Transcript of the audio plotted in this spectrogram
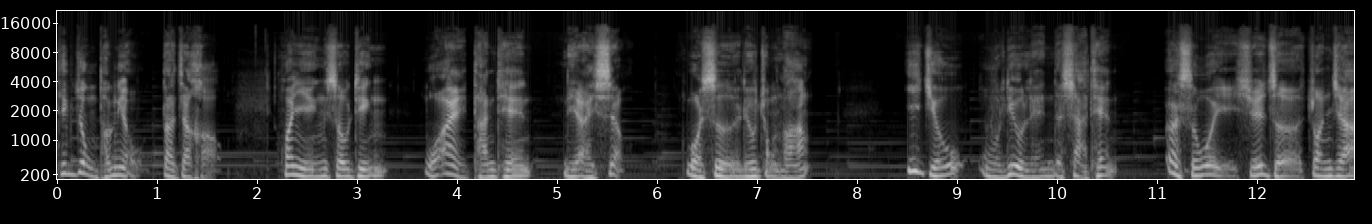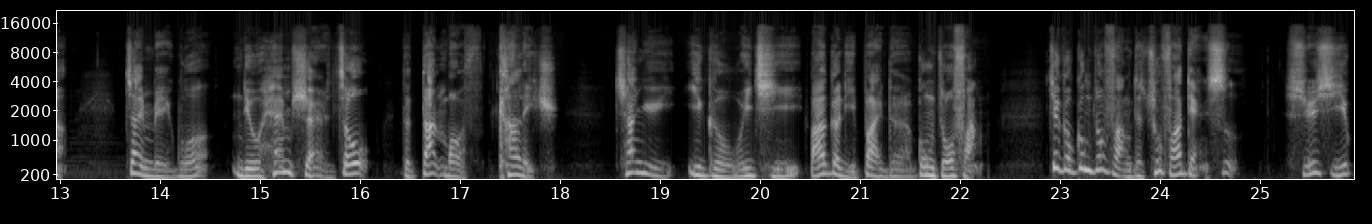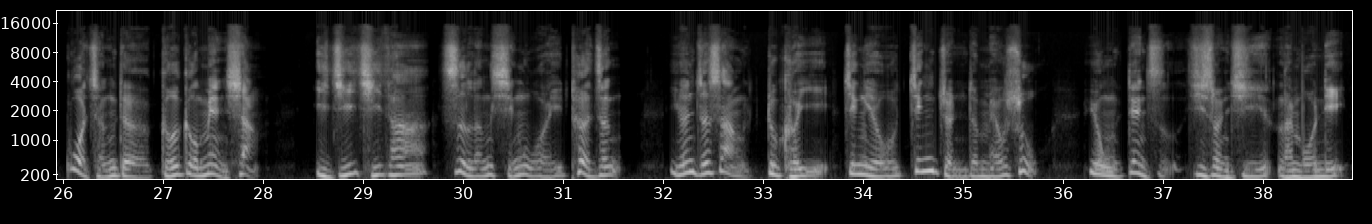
听众朋友，大家好，欢迎收听《我爱谈天，你爱笑》，我是刘总郎。一九五六年的夏天，二十位学者专家在美国 New Hampshire 州的 Dartmouth College 参与一个为期八个礼拜的工作坊。这个工作坊的出发点是学习过程的各个面向。以及其他智能行为特征，原则上都可以经由精准的描述，用电子计算机来模拟。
